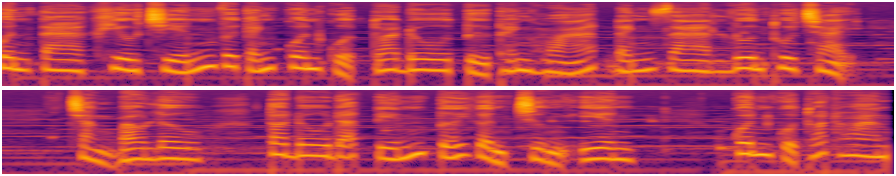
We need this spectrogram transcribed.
Quân ta khiêu chiến với cánh quân của Toa Đô từ Thanh Hóa đánh ra luôn thua chạy. Chẳng bao lâu, Toa Đô đã tiến tới gần Trường Yên. Quân của Thoát Hoan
